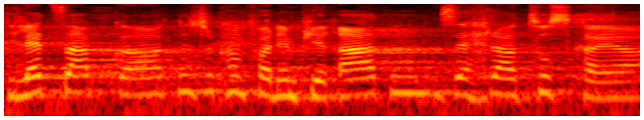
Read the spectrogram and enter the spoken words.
Die letzte Abgeordnete kommt von den Piraten, Zehra Tuskaya.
